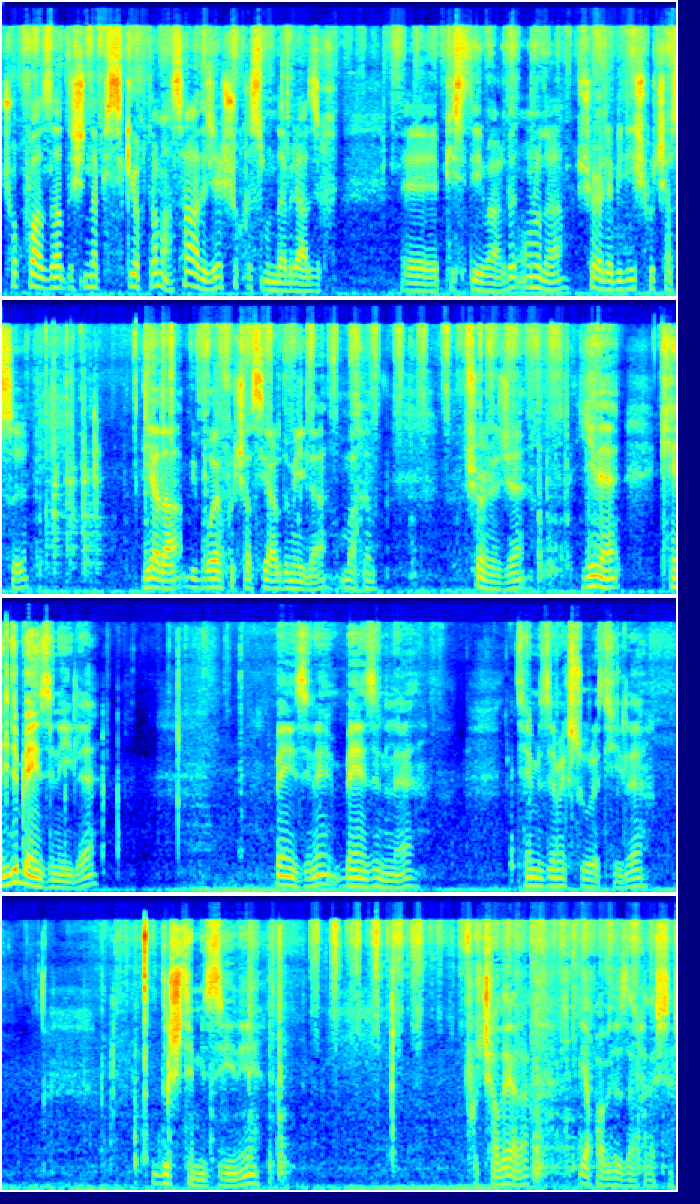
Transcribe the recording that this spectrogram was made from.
çok fazla dışında pislik yoktu ama sadece şu kısmında birazcık e, pisliği vardı. Onu da şöyle bir diş fırçası ya da bir boya fırçası yardımıyla bakın şöylece yine kendi benziniyle benzini benzinle temizlemek suretiyle dış temizliğini fırçalayarak yapabiliriz arkadaşlar.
